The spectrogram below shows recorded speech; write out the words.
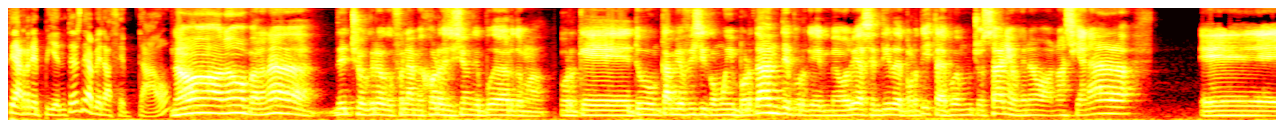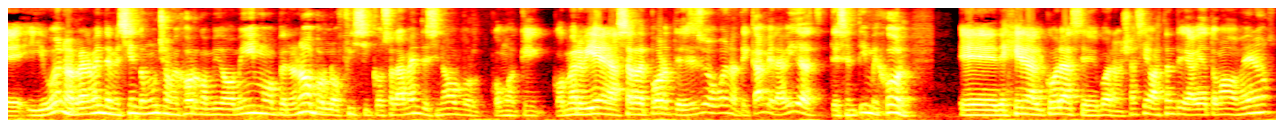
¿Te arrepientes de haber aceptado? No, no, para nada. De hecho, creo que fue la mejor decisión que pude haber tomado. Porque tuve un cambio físico muy importante, porque me volví a sentir deportista después de muchos años que no, no hacía nada. Eh, y bueno, realmente me siento mucho mejor conmigo mismo, pero no por lo físico solamente, sino por como que comer bien, hacer deportes, eso, bueno, te cambia la vida, te sentís mejor. Eh, dejé el alcohol hace, bueno, ya hacía bastante que había tomado menos,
